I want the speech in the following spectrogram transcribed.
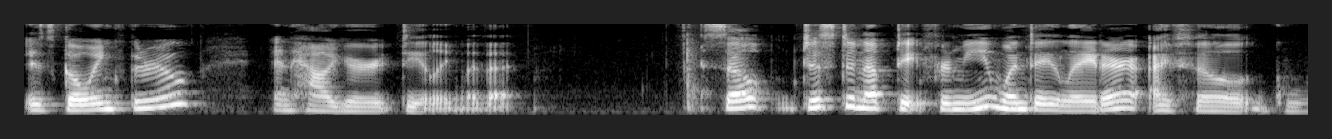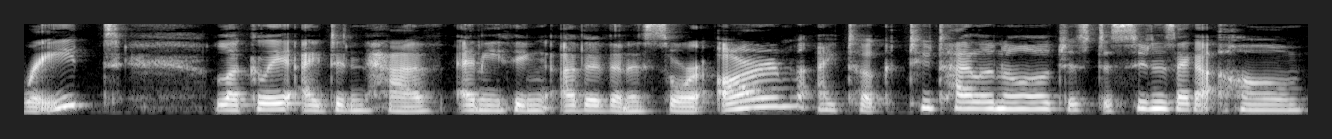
is going through and how you're dealing with it. So, just an update for me. One day later, I feel great. Luckily, I didn't have anything other than a sore arm. I took two Tylenol just as soon as I got home,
